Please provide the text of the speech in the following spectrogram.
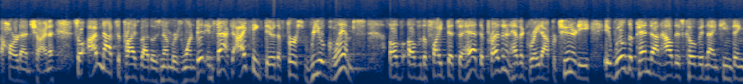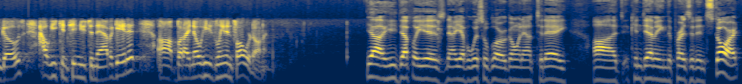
hard on China. So I'm not surprised by those numbers one bit. In fact, I think they're the first real glimpse of, of the fight that's ahead. The president has a great opportunity. It will depend on how this COVID 19 thing goes, how he continues to navigate it, uh, but I know he's leaning forward on it. Yeah, he definitely is. Now you have a whistleblower going out today uh, condemning the president's start,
